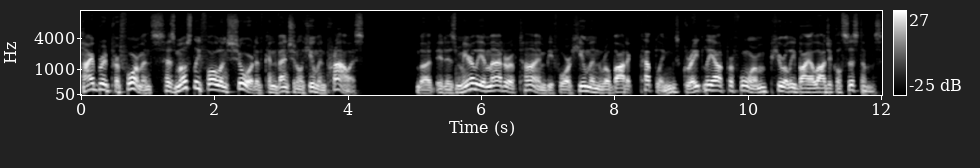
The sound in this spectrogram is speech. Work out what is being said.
hybrid performance has mostly fallen short of conventional human prowess but it is merely a matter of time before human robotic couplings greatly outperform purely biological systems.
